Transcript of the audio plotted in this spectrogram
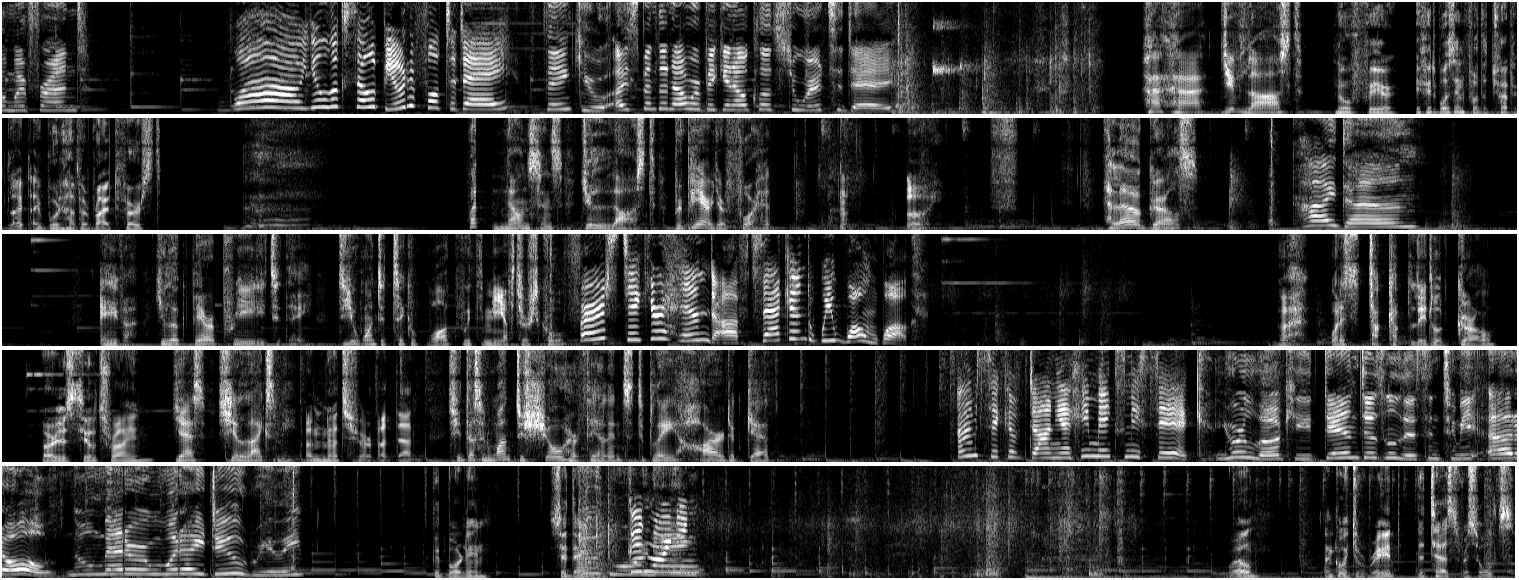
Hello, my friend. Wow, you look so beautiful today. Thank you. I spent an hour picking out clothes to wear today. Haha, you've lost. No fear. If it wasn't for the traffic light, I would have arrived first. What nonsense. You lost. Prepare your forehead. Ugh. Hello, girls. Hi, Dan. Ava, you look very pretty today. Do you want to take a walk with me after school? First, take your hand off. Second, we won't walk. Ugh, what a stuck up little girl. Are you still trying? Yes, she likes me. I'm not sure about that. She doesn't want to show her feelings to play hard to get. I'm sick of Danya. He makes me sick. You're lucky. Dan doesn't listen to me at all. No matter what I do, really. Good morning. Sit down. Good morning. Good morning. Well, I'm going to read the test results.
